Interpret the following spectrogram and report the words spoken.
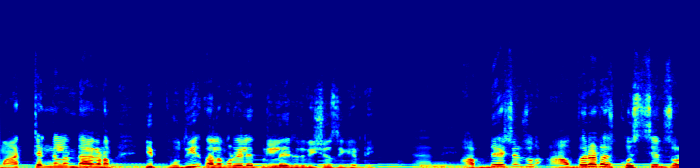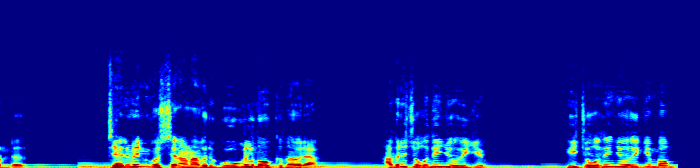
മാറ്റങ്ങൾ ഉണ്ടാകണം. ഈ പുതിയ തലമുറയിലെ പിള്ളേർ ഇത് വിശ്വസിക്കണ്ടേ? അപ്ഡേഷൻസ് അവരുടെ ക്വസ്റ്റ്യൻസ് ഉണ്ട്. ജെനുവിൻ ക്വസ്റ്റ്യൻ ആണ്. അവർ ഗൂഗിൾ നോക്കുന്നവരാ. അവർ ചോദ്യം ചോദിക്കും. ഈ ചോദ്യം ചോദിക്കുമ്പം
